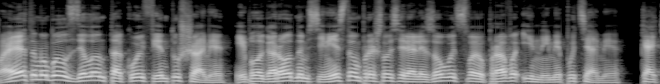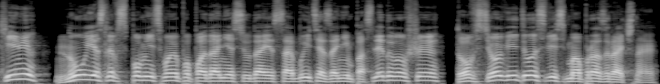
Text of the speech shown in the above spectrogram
Поэтому был сделан такой финт ушами, и благородным семействам пришлось реализовывать свое право иными путями. Какими? Ну, если вспомнить мое попадание сюда и события, за ним последовавшие, то все виделось весьма прозрачно.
